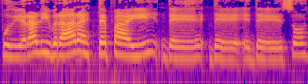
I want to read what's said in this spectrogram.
pudiera librar a este país de, de, esos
